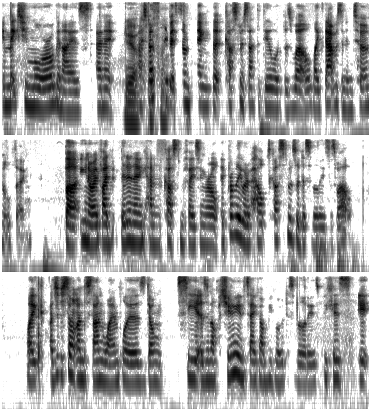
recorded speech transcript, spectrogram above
it makes you more organized, and it Yeah. especially Definitely. if it's something that customers have to deal with as well. Like that was an internal thing. But you know, if I'd been in any kind of customer facing role, it probably would have helped customers with disabilities as well. Like I just don't understand why employers don't see it as an opportunity to take on people with disabilities because it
